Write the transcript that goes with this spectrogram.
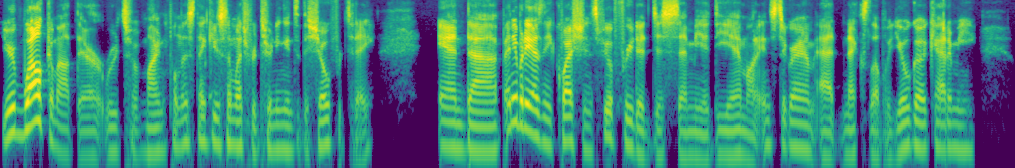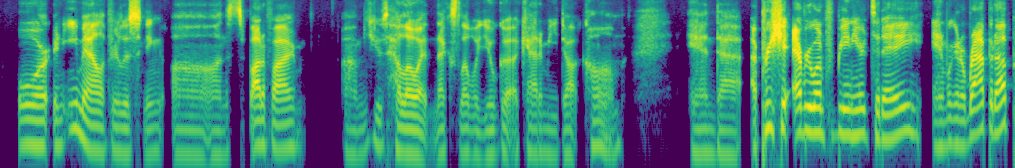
You're welcome out there Roots of Mindfulness. Thank you so much for tuning into the show for today. And uh, if anybody has any questions, feel free to just send me a DM on Instagram at Next Level Yoga Academy or an email if you're listening uh, on Spotify um, use hello at nextlevelyogaacademy.com. And uh, I appreciate everyone for being here today. And we're going to wrap it up.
